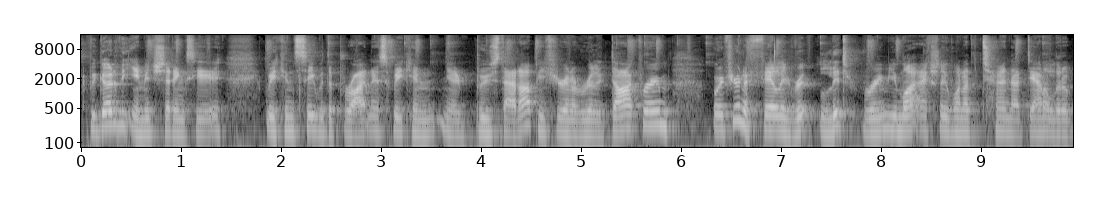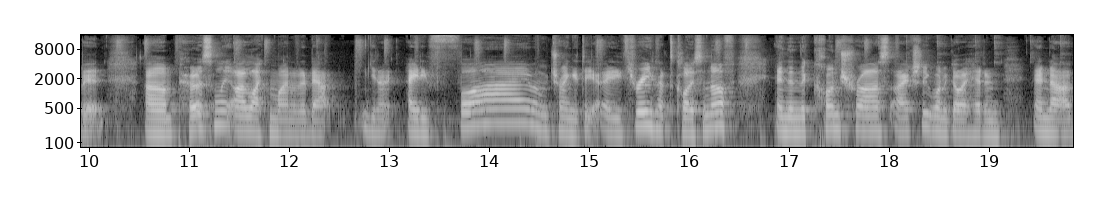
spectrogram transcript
if we go to the image settings here, we can see with the brightness, we can you know boost that up if you're in a really dark room, or if you're in a fairly lit room, you might actually want to turn that down a little bit. Um, personally, I like mine at about you know 85 i'm trying to get to 83 that's close enough. And then the contrast i actually want to go ahead and and uh,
